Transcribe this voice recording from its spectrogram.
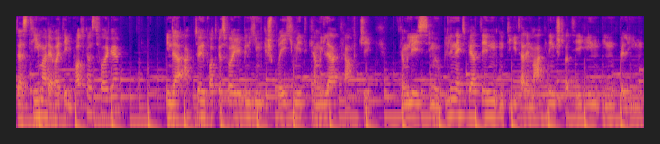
Das Thema der heutigen Podcast-Folge in der aktuellen Podcast-Folge bin ich im Gespräch mit Camilla Kraftschick. Camilla ist Immobilienexpertin und digitale Marketingstrategin in Berlin.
